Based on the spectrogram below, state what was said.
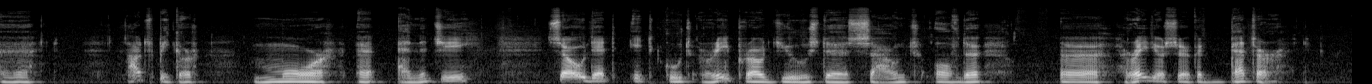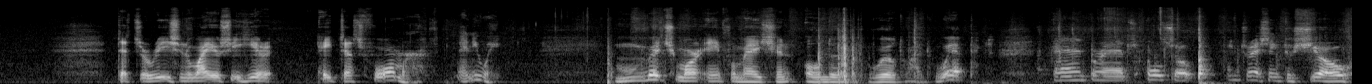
uh, loudspeaker more uh, energy so that it could reproduce the sound of the uh, radio circuit better. That's the reason why you see here a transformer. Anyway, much more information on the World Wide Web and perhaps also interesting to show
